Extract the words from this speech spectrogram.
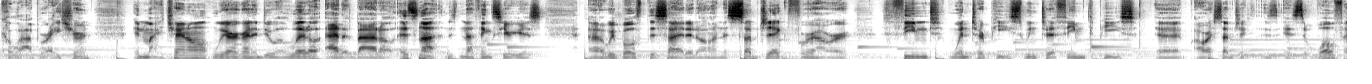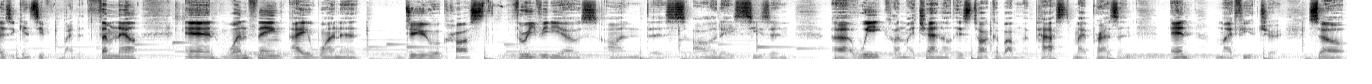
collaboration in my channel. We are going to do a little edit battle. It's not nothing serious. Uh, we both decided on a subject for our themed winter piece, winter themed piece. Uh, our subject is, is the wolf, as you can see by the thumbnail. And one thing I want to do across three videos on this holiday season uh, week on my channel is talk about my past, my present, and my future. So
